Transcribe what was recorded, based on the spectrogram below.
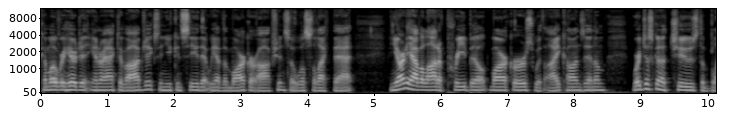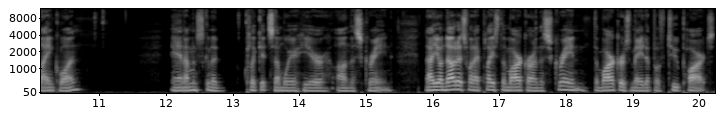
come over here to Interactive Objects, and you can see that we have the marker option. So we'll select that. And you already have a lot of pre-built markers with icons in them. We're just going to choose the blank one. And I'm just going to click it somewhere here on the screen. Now you'll notice when I place the marker on the screen, the marker is made up of two parts.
